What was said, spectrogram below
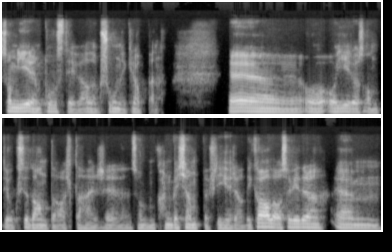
som gir en positiv adopsjon i kroppen. Uh, og, og, gir oss antioksidanter, alt det her uh, som kan bekjempe frie radikaler osv. Um,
